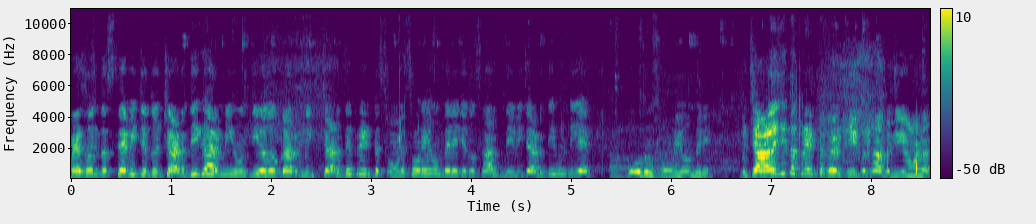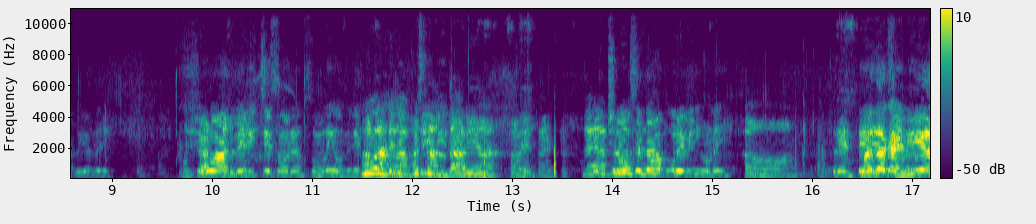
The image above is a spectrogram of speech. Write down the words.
ਮੈਂ ਤੁਹਾਨੂੰ ਦੱਸਿਆ ਵੀ ਜਦੋਂ ਚੜਦੀ ਗਰਮੀ ਹੁੰਦੀ ਹੈ ਉਦੋਂ ਗਰਮੀ ਚੜਦੇ ਪ੍ਰਿੰਟ ਸੋਹਣੇ ਸੋਹਣੇ ਹੁੰਦੇ ਨੇ ਜਦੋਂ ਸਰਦੀ ਵੀ ਚੜਦੀ ਹੁੰਦੀ ਹੈ ਉਦੋਂ ਸੋਹਣੇ ਹੁੰਦੇ ਨੇ। ਵਿਚਾਲੇ ਜੀ ਤਾਂ ਪ੍ਰਿੰਟ ਫਿਰ ਠੀਕ ਠਾਕ ਜੀ ਆਉਣ ਲੱਗ ਜਾਂਦੇ ਨੇ। ਸ਼ੁਰੂਆਤ ਦੇ ਵਿੱਚ ਸੋਹਣੇ ਸੋਹਣੇ ਹੁੰਦੇ ਨੇ ਪਸੰਦ ਆ ਗਿਆ। ਸਾਰੇ ਪ੍ਰਿੰਟ ਪੁੱਛਣਾ ਉਸੇ ਤਾਂ ਪੂਰੇ ਵੀ ਨਹੀਂ ਹੋਣੇ। ਹਾਂ। ਪ੍ਰਿੰਟ ਮੈਂ ਤਾਂ ਕਹਿੰਦੀ ਆ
